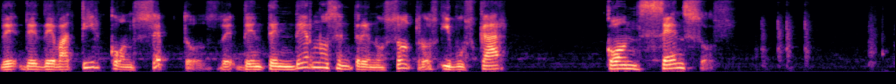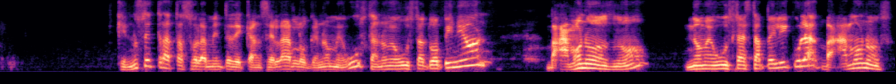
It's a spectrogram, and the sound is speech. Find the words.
de, debatir conceptos, de, de entendernos entre nosotros y buscar consensos. Que no se trata solamente de cancelar lo que no me gusta, no me gusta tu opinión, vámonos, ¿no? No me gusta esta película, vámonos.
